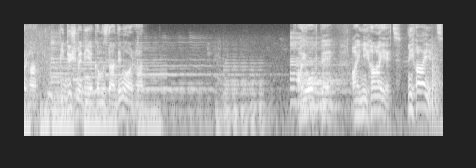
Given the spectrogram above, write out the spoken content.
Orhan. Bir düşmedin yakamızdan değil mi Orhan? Ay oh be. Ay nihayet. Nihayet.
